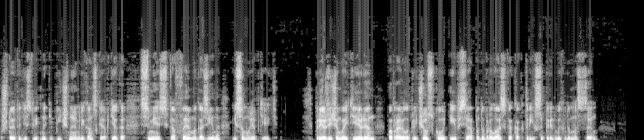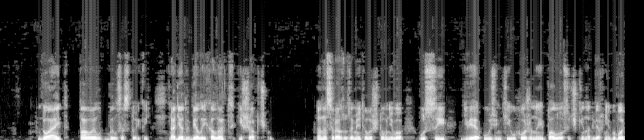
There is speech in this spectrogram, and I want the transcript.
что это действительно типичная американская аптека, смесь кафе, магазина и самой аптеки. Прежде чем войти, Элен поправила прическу и вся подобралась, как актриса перед выходом на сцену. Дуайт Пауэлл был за стойкой, одет в белый халат и шапочку. Она сразу заметила, что у него усы две узенькие ухоженные полосочки над верхней губой.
